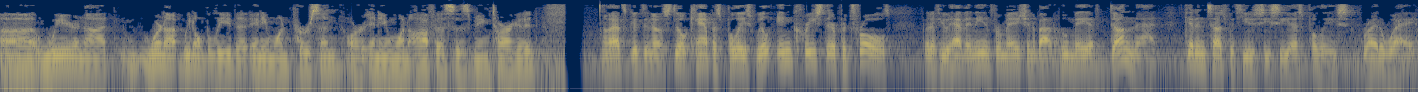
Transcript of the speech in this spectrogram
uh, we're not, we're not, we don't believe that any one person or any one office is being targeted. Well, that's good to know. Still, campus police will increase their patrols, but if you have any information about who may have done that, get in touch with UCCS police right away.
